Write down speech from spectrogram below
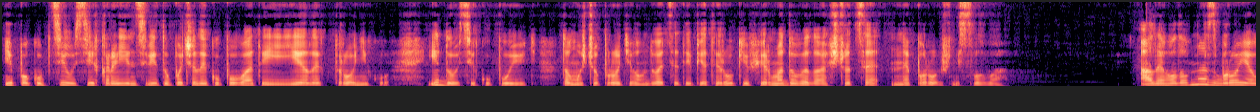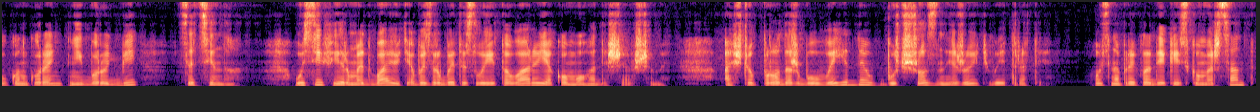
І покупці усіх країн світу почали купувати її електроніку і досі купують, тому що протягом 25 років фірма довела, що це не порожні слова. Але головна зброя у конкурентній боротьбі це ціна. Усі фірми дбають, аби зробити свої товари якомога дешевшими. А щоб продаж був вигідним, будь-що знижують витрати. Ось, наприклад, якийсь комерсант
